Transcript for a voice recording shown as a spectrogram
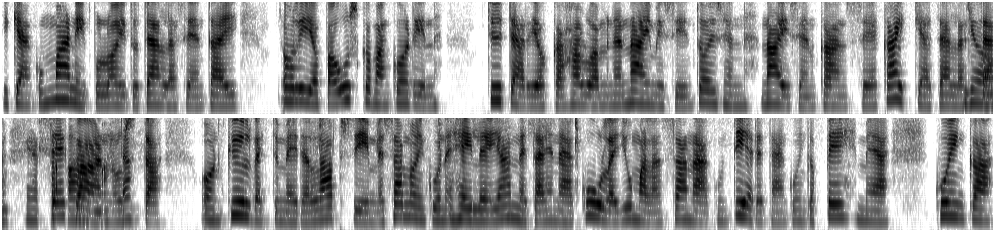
ikään kuin manipuloitu tällaiseen tai oli jopa uskovan kodin tytär, joka haluaa mennä naimisiin toisen naisen kanssa ja kaikkea tällaista Joo, sekaannusta armahta. on kylvetty meidän lapsiimme, samoin kuin heille ei anneta enää kuulla Jumalan sanaa, kun tiedetään kuinka pehmeä, kuinka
